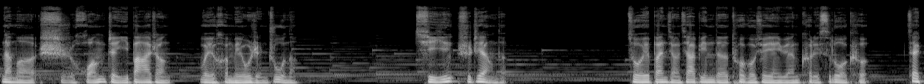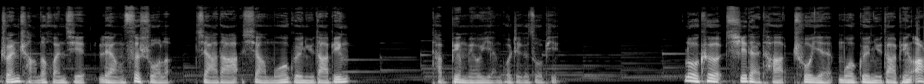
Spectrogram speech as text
那么，始皇这一巴掌为何没有忍住呢？起因是这样的：作为颁奖嘉宾的脱口秀演员克里斯洛克，在转场的环节两次说了贾达像魔鬼女大兵，他并没有演过这个作品。洛克期待他出演《魔鬼女大兵二》。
